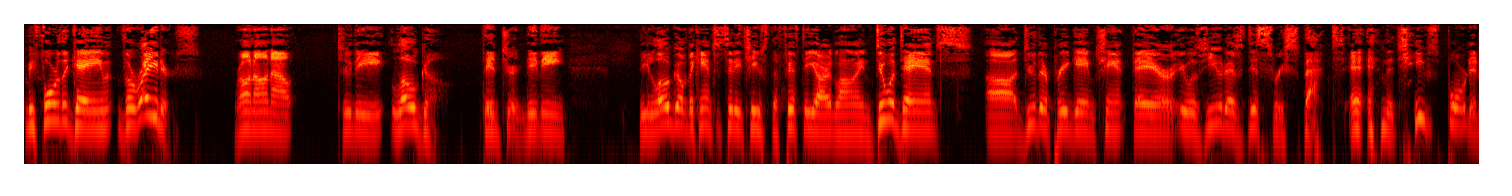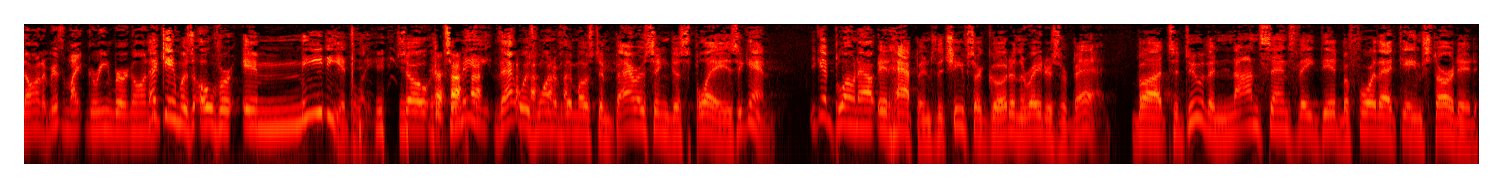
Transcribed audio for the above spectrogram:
before the game, the Raiders run on out to the logo, the, the, the, the logo of the Kansas City Chiefs, the 50 yard line, do a dance, uh, do their pregame chant there. It was viewed as disrespect and, and the Chiefs poured it on him. Here's Mike Greenberg on That it. That game was over immediately. So to me, that was one of the most embarrassing displays. Again, you get blown out, it happens. The Chiefs are good and the Raiders are bad. But to do the nonsense they did before that game started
